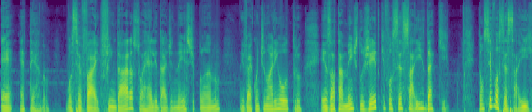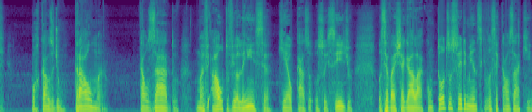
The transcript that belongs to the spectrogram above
é eterno. Você vai findar a sua realidade neste plano e vai continuar em outro, exatamente do jeito que você sair daqui. Então, se você sair por causa de um trauma causado, uma autoviolência, que é o caso o suicídio, você vai chegar lá com todos os ferimentos que você causar aqui.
